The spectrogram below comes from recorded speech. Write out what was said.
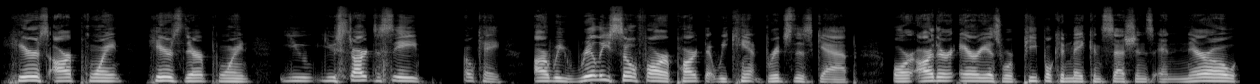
here's our point, here's their point. You you start to see okay, are we really so far apart that we can't bridge this gap? Or are there areas where people can make concessions and narrow,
